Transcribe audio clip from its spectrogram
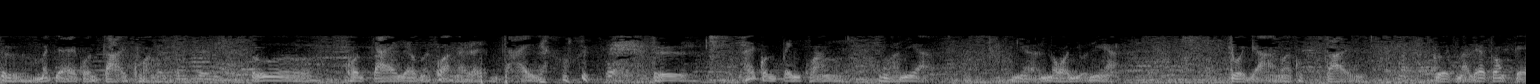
เออไม่ใช่ให้คนตายควังเออ คนตายแล้วมันควังอะไรมันตายแล้วเออ ให้คนเป็นควังว่าเนี่ย เนี่ย นอนอยู่เนี่ยตัวอย่างว่าก็ตาย เกิดมาแล้วต้องแก่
